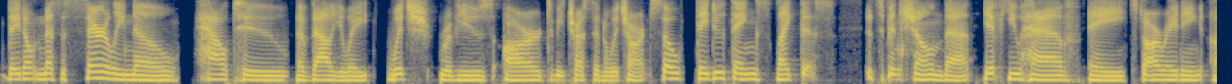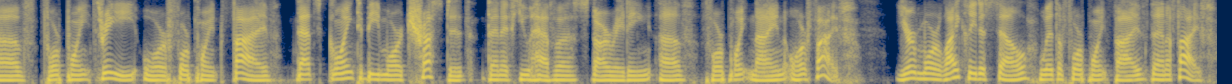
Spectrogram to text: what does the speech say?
they don't necessarily know how to evaluate which reviews are to be trusted and which aren't. So they do things like this. It's been shown that if you have a star rating of 4.3 or 4.5, that's going to be more trusted than if you have a star rating of 4.9 or 5 you're more likely to sell with a 4.5 than a 5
